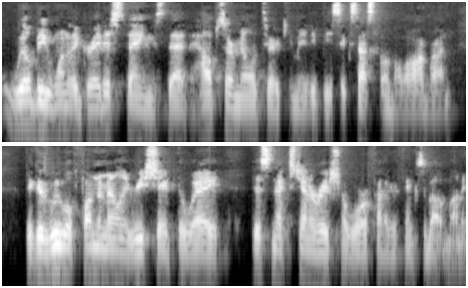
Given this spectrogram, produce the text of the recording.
will be one of the greatest things that helps our military community be successful in the long run because we will fundamentally reshape the way this next generation of warfighter thinks about money.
